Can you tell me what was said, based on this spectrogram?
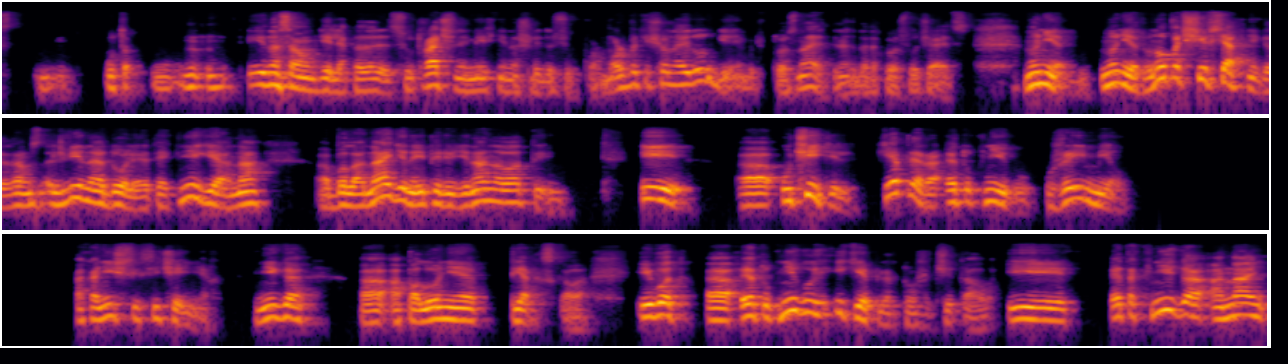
и на самом деле оказались утраченными, их не нашли до сих пор. Может быть, еще найдут где-нибудь, кто знает, иногда такое случается. Но нет, но нет. Но почти вся книга, там львиная доля этой книги, она а, была найдена и переведена на латынь. И э, учитель Кеплера эту книгу уже имел о конических сечениях. Книга э, Аполлония Пергского. И вот э, эту книгу и Кеплер тоже читал. И эта книга, она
